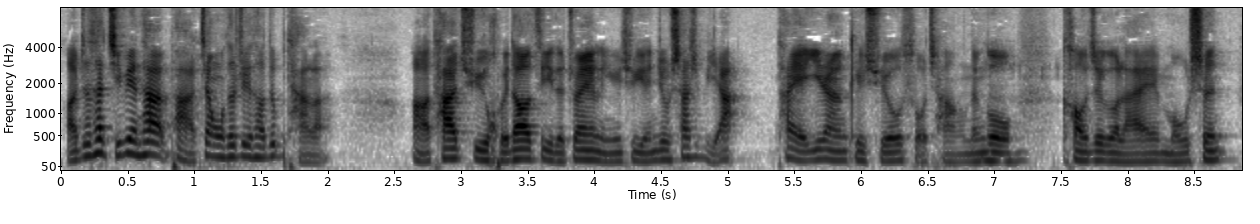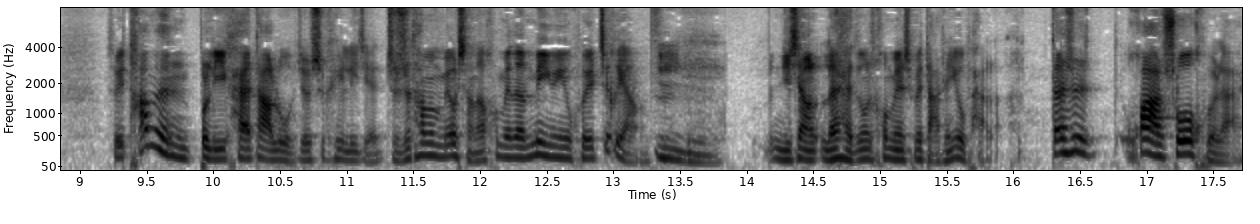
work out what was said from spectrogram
啊，就他即便他把战国策这一套都不谈了啊，他去回到自己的专业领域去研究莎士比亚，他也依然可以学有所长，能够靠这个来谋生。所以他们不离开大陆，我觉得是可以理解，只是他们没有想到后面的命运会这个样子。嗯，嗯，你像雷海宗后面是被打成右派了，但是话说回来，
